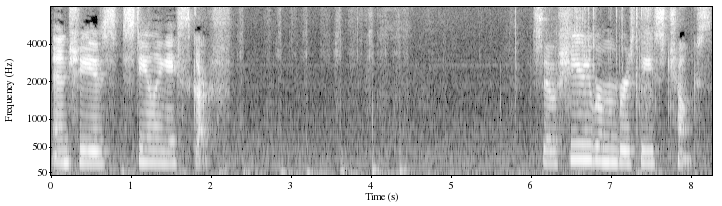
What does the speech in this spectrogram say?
and she's stealing a scarf. So she remembers these chunks.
